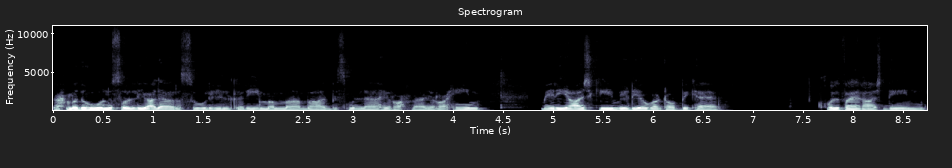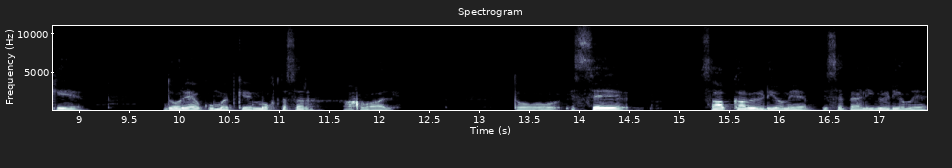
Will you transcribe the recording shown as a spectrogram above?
احمد صلی علیہ رسول الکریم، اما بعد، بسم اللہ الرحمن الرحیم۔ میری آج کی ویڈیو کا ٹاپک ہے خلفۂ راشدین کے دور حکومت کے مختصر احوال۔ تو اس سے سابقہ ویڈیو میں، اس سے پہلی ویڈیو میں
